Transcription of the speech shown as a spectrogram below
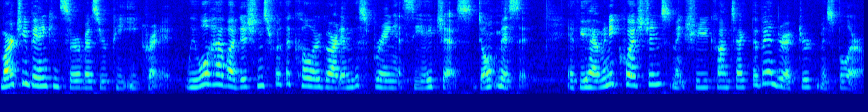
Marching band can serve as your PE credit. We will have auditions for the Color Guard in the spring at CHS. Don't miss it. If you have any questions, make sure you contact the band director, Ms. Valero.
